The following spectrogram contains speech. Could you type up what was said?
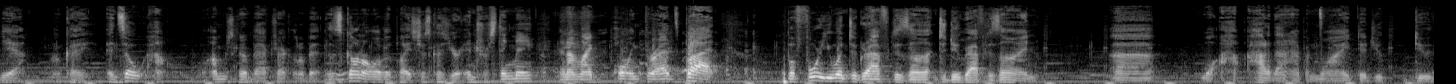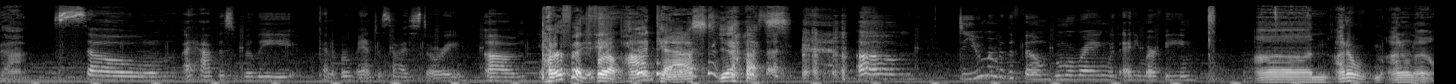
Yeah. Okay. And so, how, I'm just going to backtrack a little bit. This has mm-hmm. gone all over the place just because you're interesting me, and I'm like pulling threads. But before you went to graphic design to do graphic design, uh, well, h- how did that happen? Why did you do that? So I have this really kind of romanticized story. Um, Perfect for a podcast. Yes. um, do you remember the film Boomerang with Eddie Murphy? Um, I don't. I don't know.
